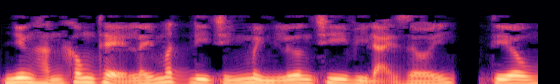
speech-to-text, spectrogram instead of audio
nhưng hắn không thể lấy mất đi chính mình lương chi vì đại giới, tiêu.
